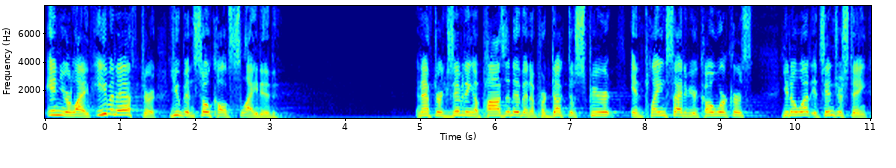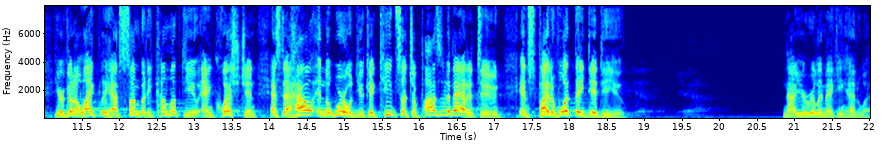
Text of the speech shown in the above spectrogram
in your life, even after you've been so called slighted. And after exhibiting a positive and a productive spirit in plain sight of your coworkers, you know what? It's interesting. You're going to likely have somebody come up to you and question as to how in the world you could keep such a positive attitude in spite of what they did to you. Now you're really making headway.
